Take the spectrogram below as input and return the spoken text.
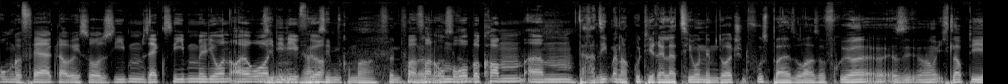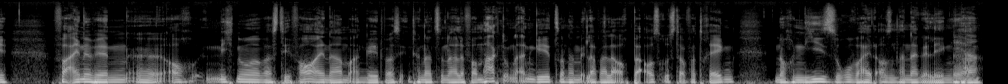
ungefähr, glaube ich, so 7, 6, 7 Millionen Euro, Sieben, die die ja, für 7,5 von, von Umbro ja. bekommen. Ähm, Daran sieht man auch gut die Relation im deutschen Fußball so. Also früher, äh, also ich glaube, die Vereine werden äh, auch nicht nur was TV-Einnahmen angeht, was internationale Vermarktung angeht, sondern mittlerweile auch bei Ausrüsterverträgen noch nie so weit auseinandergelegen Ja, haben.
